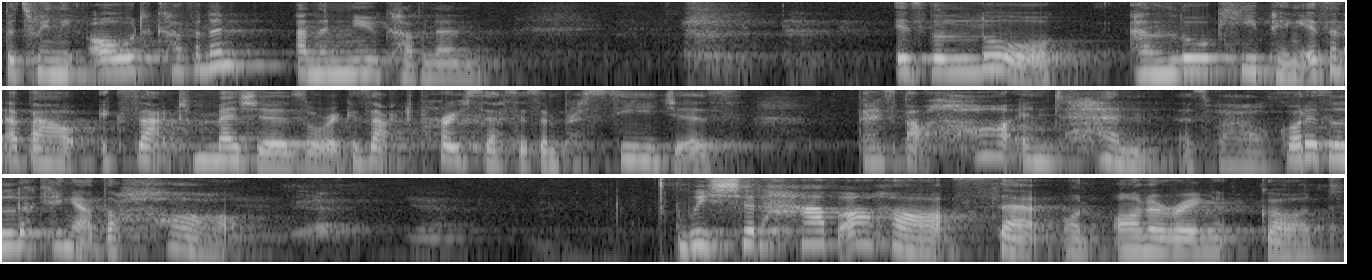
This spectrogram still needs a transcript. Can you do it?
between the Old Covenant and the New Covenant is the law and law keeping isn't about exact measures or exact processes and procedures, but it's about heart intent as well. God is looking at the heart. We should have our hearts set on honouring God.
